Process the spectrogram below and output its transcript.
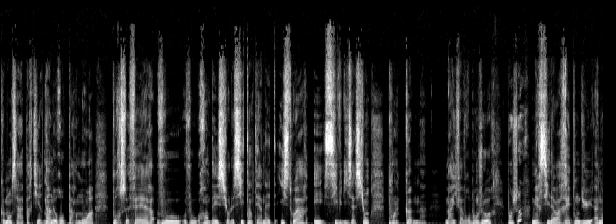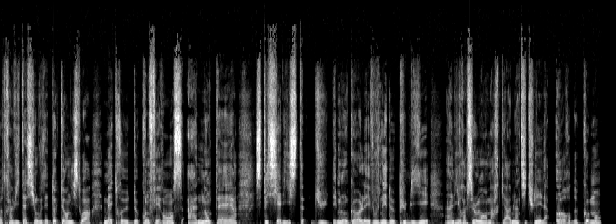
commencent à partir d'un euro par mois. Pour ce faire, vous vous rendez sur le site internet histoire et civilisation.com. Marie Favreau, bonjour. Bonjour. Merci d'avoir répondu à notre invitation. Vous êtes docteur en histoire, maître de conférence à Nanterre, spécialiste du, des Mongols et vous venez de publier un livre absolument remarquable intitulé La Horde, comment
